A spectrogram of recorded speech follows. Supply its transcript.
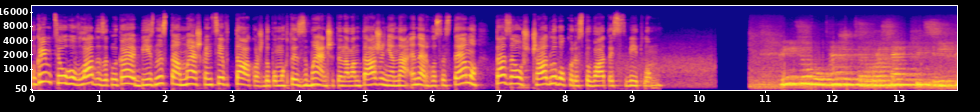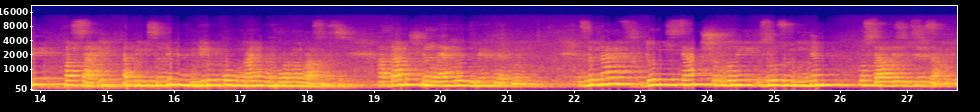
Окрім цього, влада закликає бізнес та мешканців також допомогти зменшити навантаження на енергосистему та заощадливо користуватись світлом. Цього, обмежується використання підсвітки фасадів адміністративних будівель комунальної форми власності, а також прилеглої до них території. Звертаюсь до містян, щоб вони з розумінням поставились до цих заходів.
